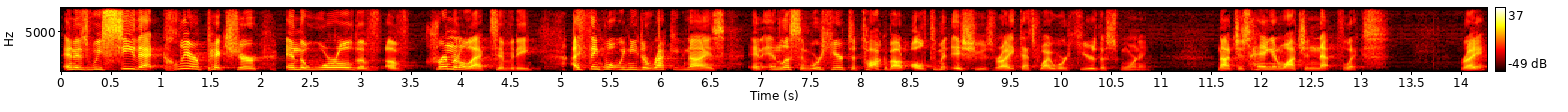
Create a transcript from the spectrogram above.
And as we see that clear picture in the world of, of criminal activity, I think what we need to recognize, and, and listen, we're here to talk about ultimate issues, right? That's why we're here this morning not just hanging watching Netflix, right?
